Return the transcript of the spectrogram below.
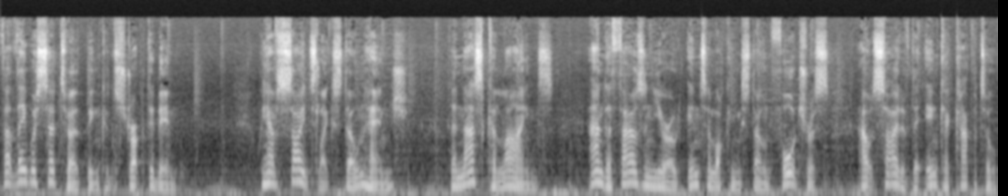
that they were said to have been constructed in. We have sites like Stonehenge, the Nazca Lines, and a thousand year old interlocking stone fortress outside of the Inca capital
